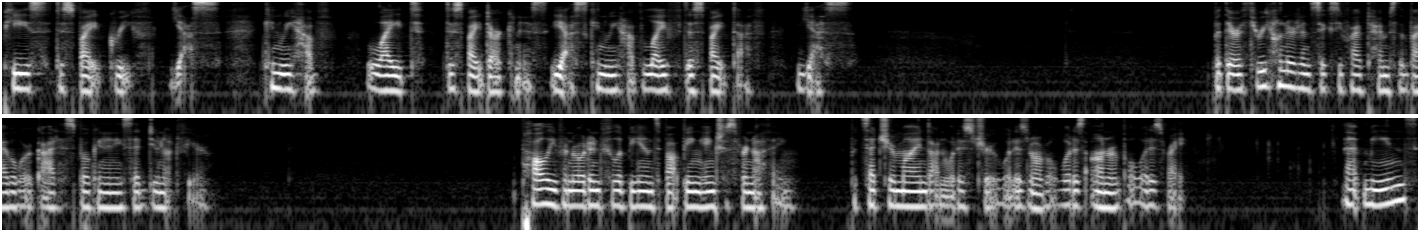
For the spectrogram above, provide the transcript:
peace despite grief? Yes. Can we have light despite darkness? Yes. Can we have life despite death? Yes. But there are 365 times in the Bible where God has spoken and he said, Do not fear. Paul even wrote in Philippians about being anxious for nothing, but set your mind on what is true, what is noble, what is honorable, what is right. That means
